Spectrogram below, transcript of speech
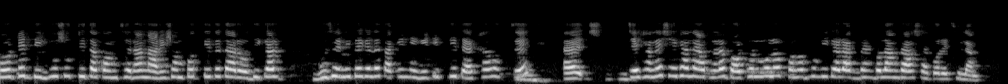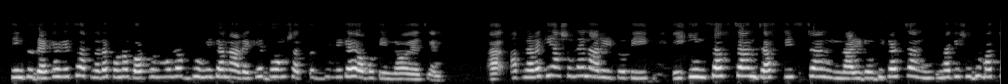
কোর্টের দীর্ঘসূত্রিতা কমছে না। নারী সম্পত্তিতে তার অধিকার বুঝে নিতে গেলে তাকে নেগেটিভলি দেখা হচ্ছে। যেখানে সেখানে আপনারা গঠনমূলক কোনো ভূমিকা রাখবেন বলে আমরা আশা করেছিলাম। কিন্তু দেখা গেছে আপনারা কোনো গঠনমূলক ভূমিকা না রেখে ধ্বংসাত্মক ভূমিকায় অবতীর্ণ হয়েছেন। আপনারা কি আসলে নারীর প্রতি ইনসাফ চান, জাস্টিস চান, নারীর অধিকার চান, নাকি শুধুমাত্র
